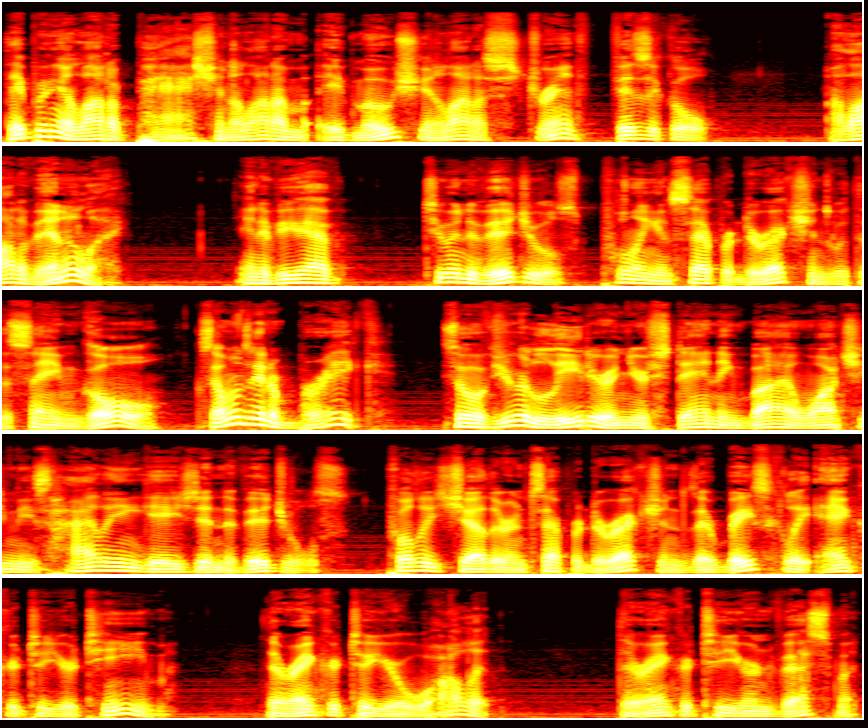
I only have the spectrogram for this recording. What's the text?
They bring a lot of passion, a lot of emotion, a lot of strength, physical, a lot of intellect. And if you have two individuals pulling in separate directions with the same goal, someone's going to break. So if you're a leader and you're standing by watching these highly engaged individuals pull each other in separate directions, they're basically anchored to your team. They're anchored to your wallet. They're anchored to your investment.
